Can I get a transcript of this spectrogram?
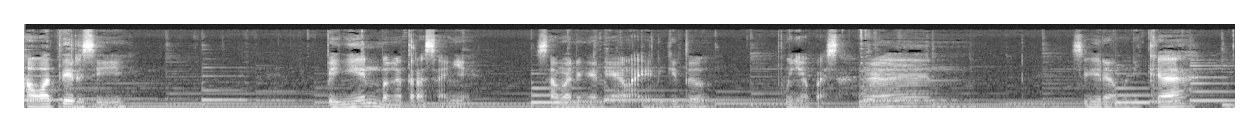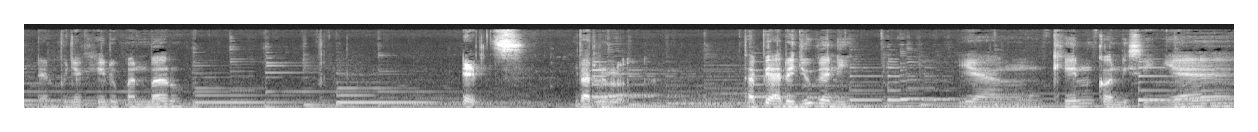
khawatir sih. Pengen banget rasanya sama dengan yang lain gitu. Punya pasangan segera menikah dan punya kehidupan baru. Eits, ntar dulu. Tapi ada juga nih yang mungkin kondisinya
